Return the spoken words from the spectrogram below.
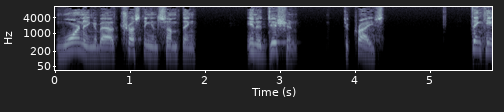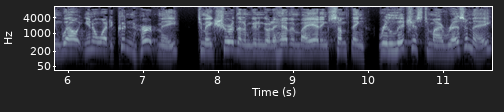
warning about trusting in something in addition to Christ? Thinking, well, you know what, it couldn't hurt me to make sure that I'm going to go to heaven by adding something religious to my resume.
